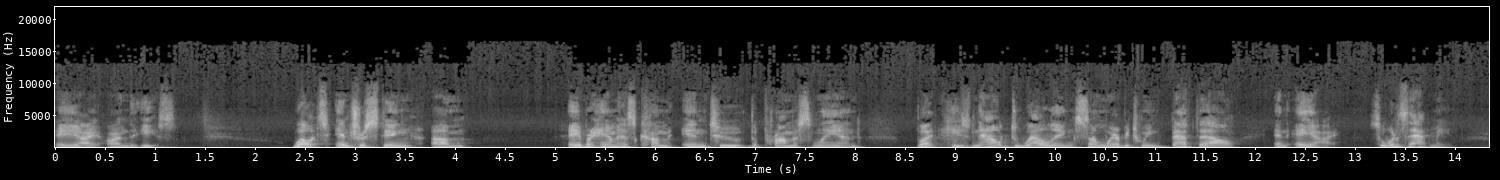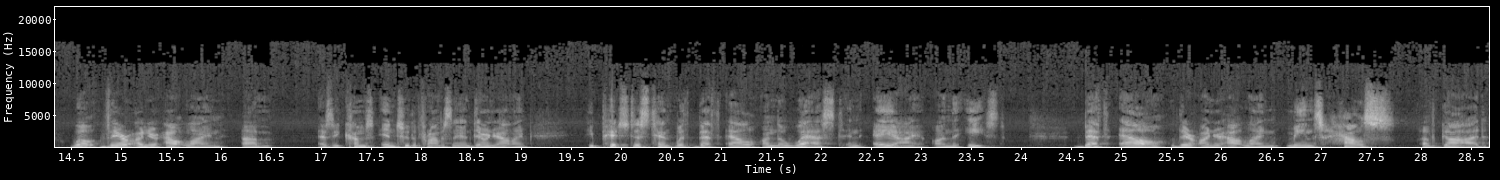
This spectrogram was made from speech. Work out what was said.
Ai on the east. Well, it's interesting. Um, Abraham has come into the promised land, but he's now dwelling somewhere between Bethel and Ai. So, what does that mean? Well, there on your outline, um, as he comes into the promised land, there on your outline, he pitched his tent with Bethel on the west and Ai on the east. Bethel, there on your outline, means house of God,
